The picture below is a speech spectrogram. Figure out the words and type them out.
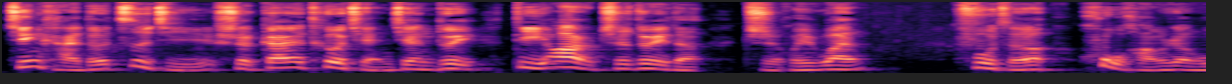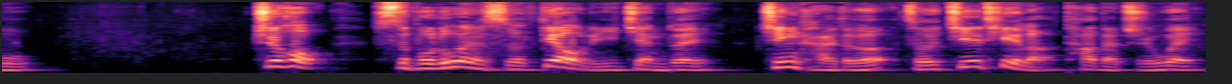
金凯德自己是该特遣舰队第二支队的指挥官，负责护航任务。之后，斯普鲁恩斯调离舰队。金凯德则接替了他的职位，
